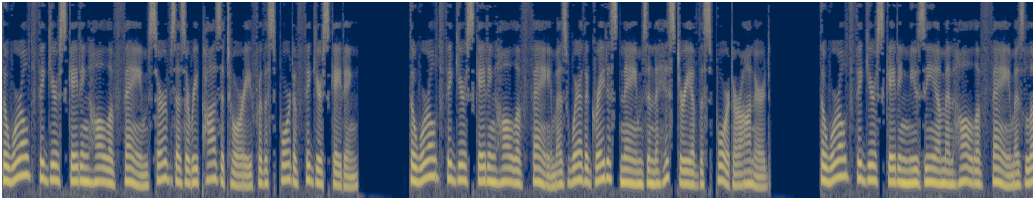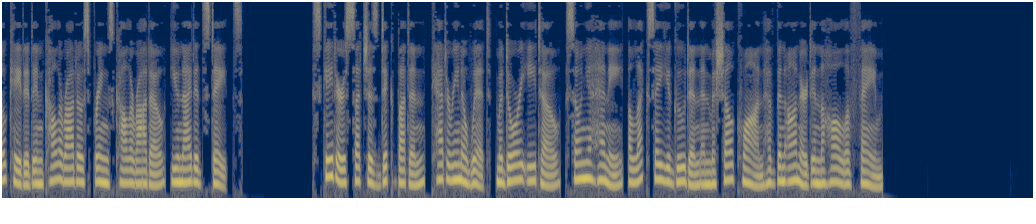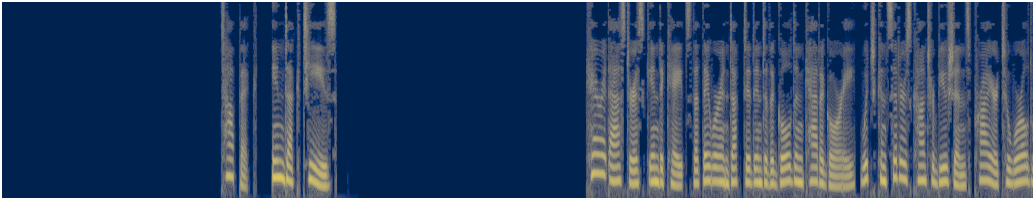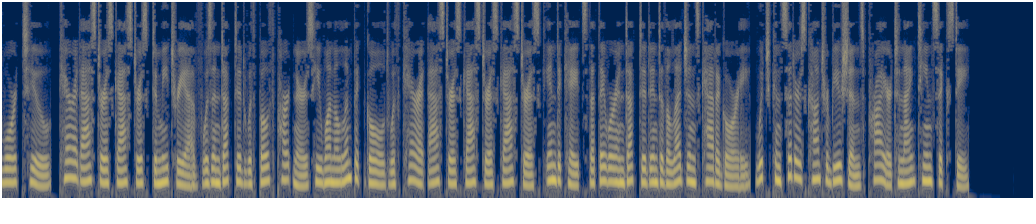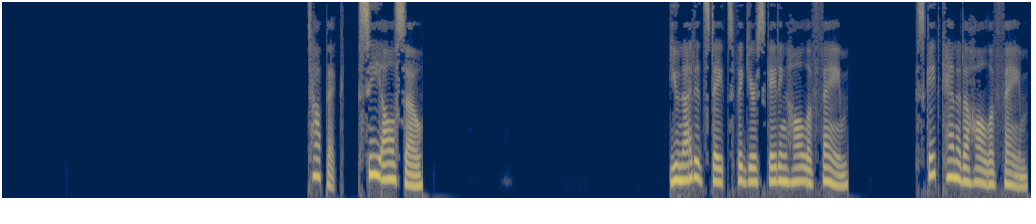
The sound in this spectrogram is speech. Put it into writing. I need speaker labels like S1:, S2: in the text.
S1: The World Figure Skating Hall of Fame serves as a repository for the sport of figure skating. The World Figure Skating Hall of Fame is where the greatest names in the history of the sport are honored. The World Figure Skating Museum and Hall of Fame is located in Colorado Springs, Colorado, United States. Skaters such as Dick Button, Katarina Witt, Midori Ito, Sonja Henie, Alexei Yagudin and Michelle Kwan have been honored in the Hall of Fame. Inductees Caret asterisk indicates that they were inducted into the Golden category, which considers contributions prior to World War II. Caret asterisk asterisk Dmitriev was inducted with both partners. He won Olympic gold with caret asterisk asterisk asterisk indicates that they were inducted into the Legends category, which considers contributions prior to 1960. Topic. See also United States Figure Skating Hall of Fame Skate Canada Hall of Fame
